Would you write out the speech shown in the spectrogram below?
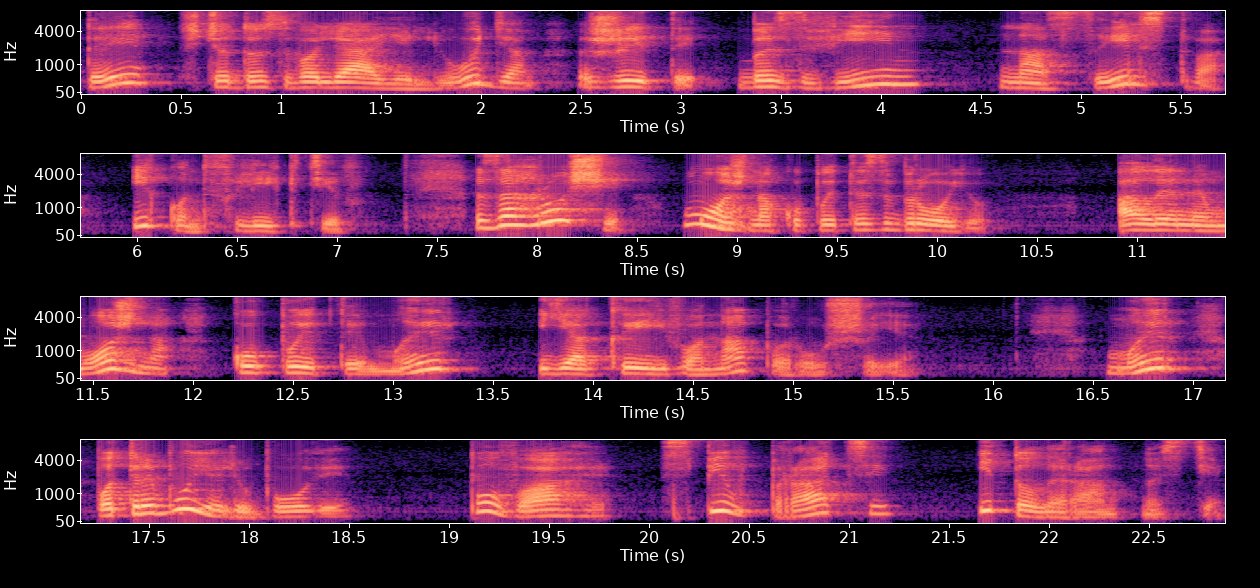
те, що дозволяє людям жити без війн, насильства і конфліктів. За гроші можна купити зброю, але не можна купити мир, який вона порушує. Мир потребує любові, поваги, співпраці і толерантності.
